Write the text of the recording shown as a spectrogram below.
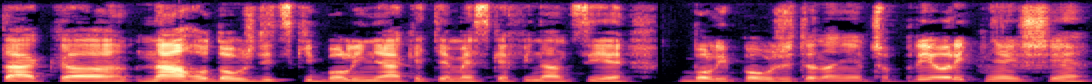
tak eh, náhodou vždycky boli nejaké tie mestské financie, boli použité na niečo prioritnejšie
